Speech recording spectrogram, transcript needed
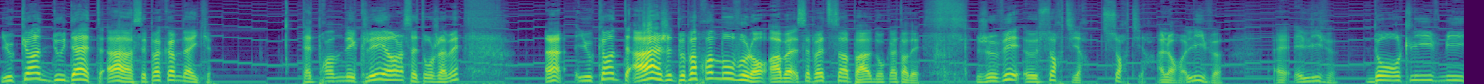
You can't do that. Ah, c'est pas comme Nike. Peut-être prendre mes clés, hein, sait-on jamais. Ah, you can't... Ah, je ne peux pas prendre mon volant. Ah bah, ça peut être sympa. Donc, attendez. Je vais euh, sortir. Sortir. Alors, leave. Euh, leave. Don't leave me.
